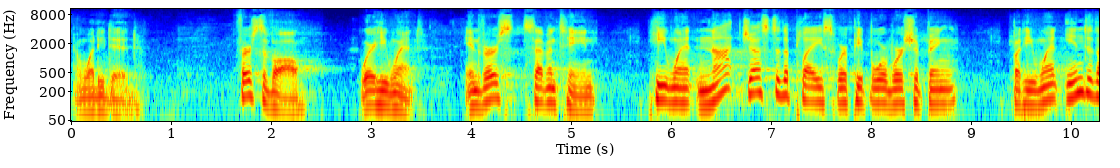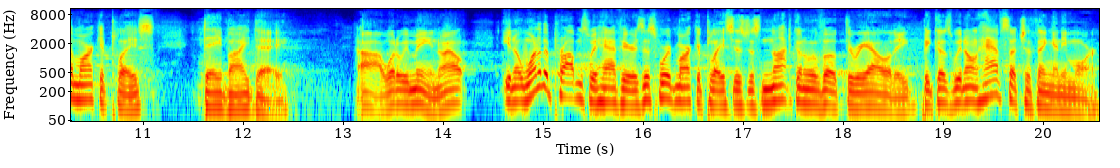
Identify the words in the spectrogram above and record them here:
and what he did. First of all, where he went. In verse 17, he went not just to the place where people were worshiping, but he went into the marketplace day by day. Ah, what do we mean? Well, you know, one of the problems we have here is this word marketplace is just not going to evoke the reality because we don't have such a thing anymore.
